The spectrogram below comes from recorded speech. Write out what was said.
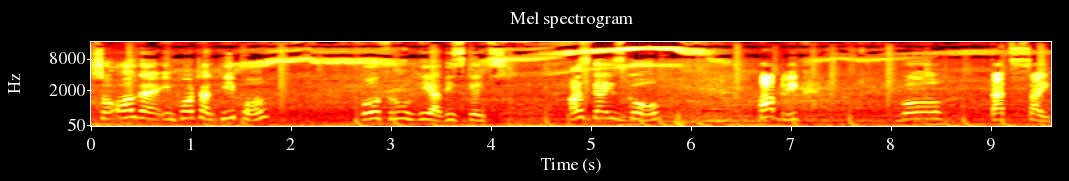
So all the important people go through here, these gates. As guys go, public go that side.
